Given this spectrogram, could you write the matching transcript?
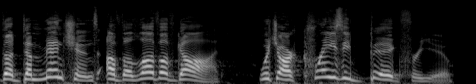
the dimensions of the love of God, which are crazy big for you.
